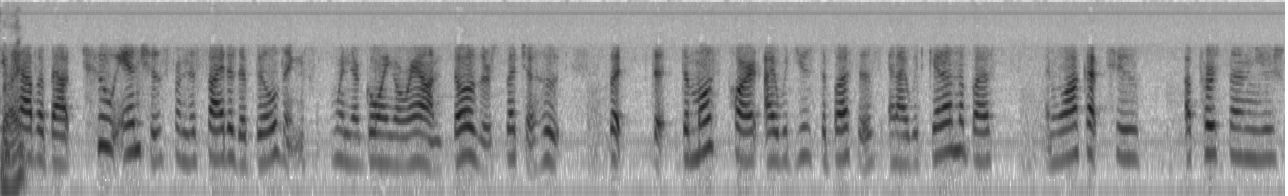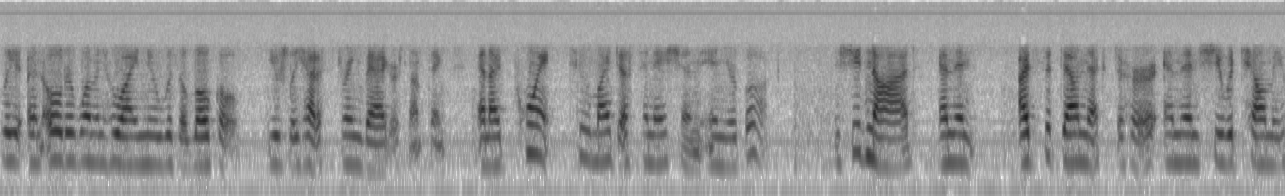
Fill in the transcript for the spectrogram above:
You Right. have about two inches from the side of the buildings when they're going around. Those are such a hoot. But the the most part I would use the buses and I would get on the bus and walk up to a person, usually an older woman who I knew was a local, usually had a string bag or something, and I'd point to my destination in your book. And she'd nod, and then I'd sit down next to her, and then she would tell me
